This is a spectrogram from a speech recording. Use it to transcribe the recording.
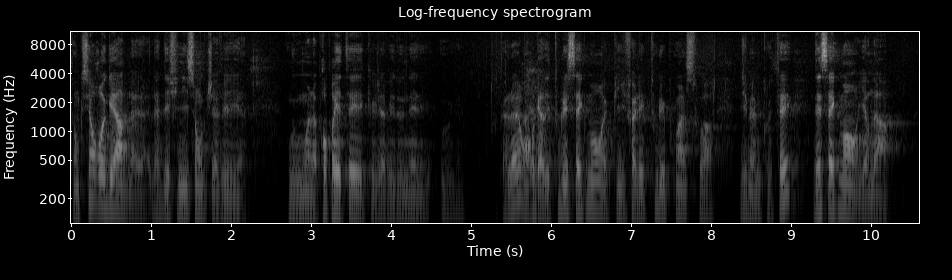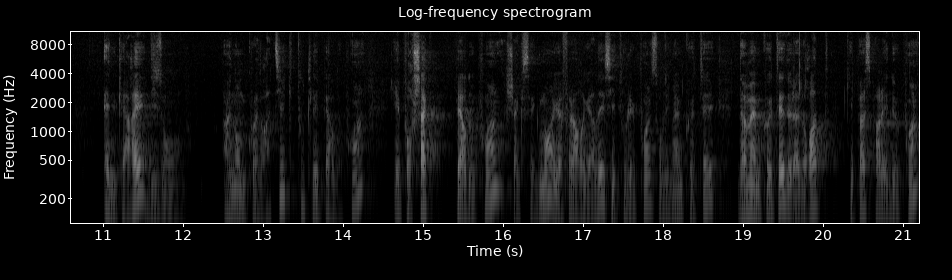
Donc si on regarde la, définition que j'avais, ou au moins la propriété que j'avais donnée euh, tout à l'heure, on regardait tous les segments et puis il fallait que tous les points soient du même côté. Des segments, il y en a n carré, disons un nombre quadratique, toutes les paires de points, et pour chaque paire de points, chaque segment, il va falloir regarder si tous les points sont du même côté, d'un même côté de la droite qui passe par les deux points.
